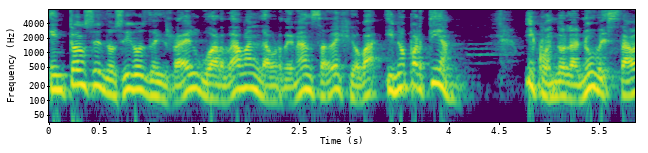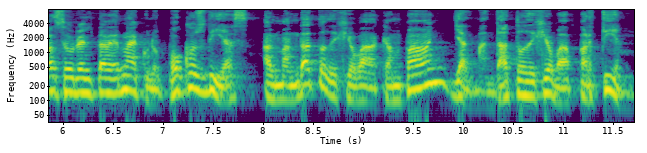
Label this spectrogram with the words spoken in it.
entonces los hijos de Israel guardaban la ordenanza de Jehová y no partían. Y cuando la nube estaba sobre el tabernáculo pocos días, al mandato de Jehová acampaban y al mandato de Jehová partían.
